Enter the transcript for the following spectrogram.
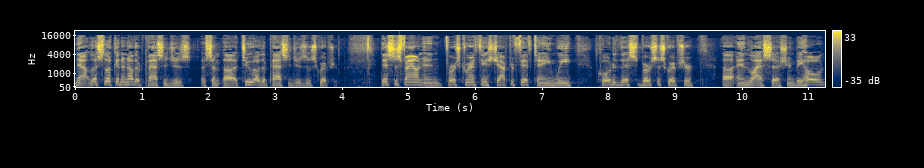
Now, let's look at another passages, some, uh, two other passages of scripture. This is found in 1 Corinthians chapter 15. We quoted this verse of scripture, uh, in last session. Behold,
